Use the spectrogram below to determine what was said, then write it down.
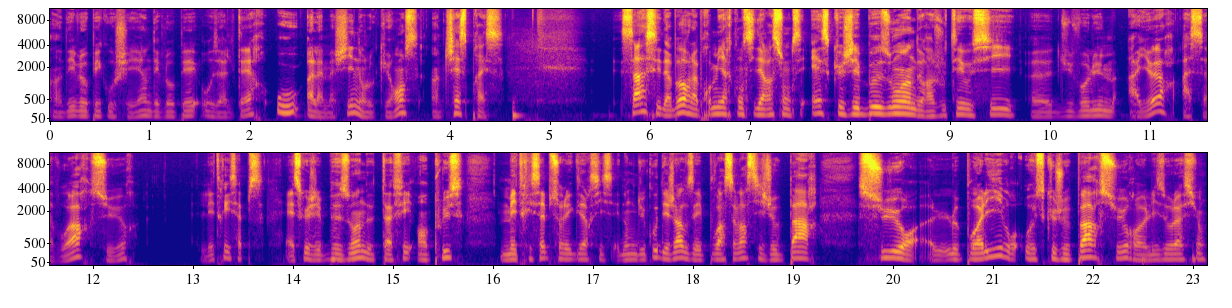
un développé couché, un développé aux haltères ou à la machine en l'occurrence un chest press. Ça, c'est d'abord la première considération. C'est est-ce que j'ai besoin de rajouter aussi euh, du volume ailleurs, à savoir sur les triceps Est-ce que j'ai besoin de taffer en plus mes triceps sur l'exercice? Et donc, du coup, déjà, vous allez pouvoir savoir si je pars sur le poids libre ou est-ce que je pars sur euh, l'isolation.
